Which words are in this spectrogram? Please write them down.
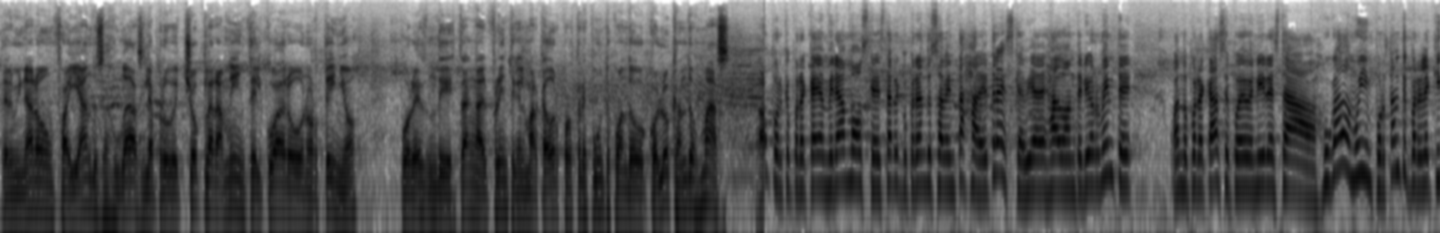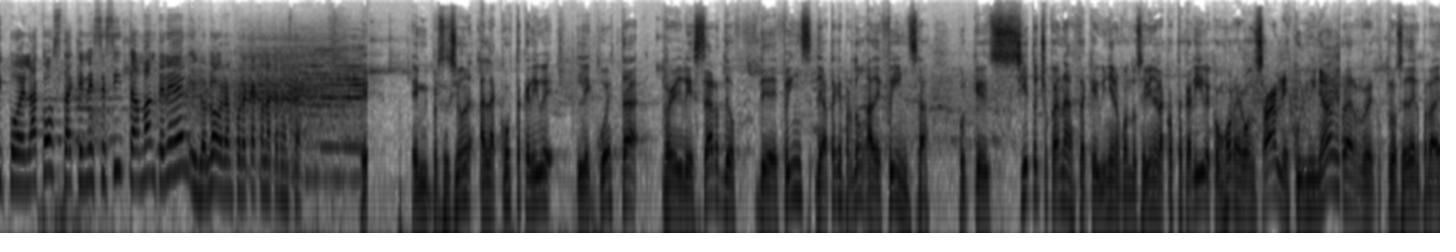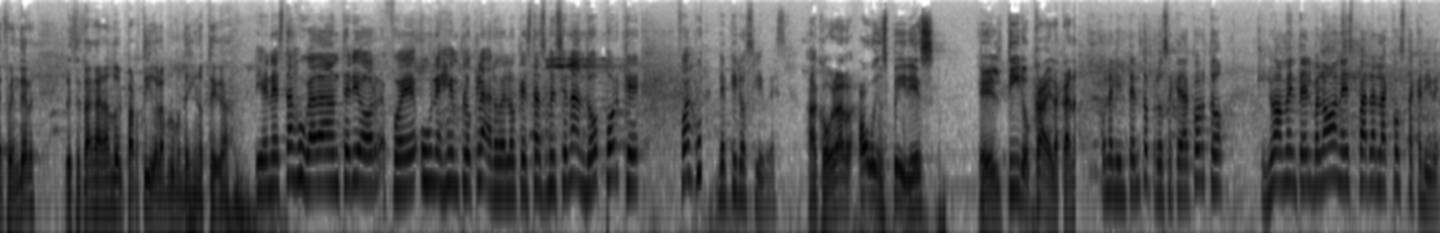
Terminaron fallando esas jugadas y la aprovechó claramente el cuadro norteño. Por ende están al frente en el marcador por tres puntos cuando colocan dos más. Porque por acá ya miramos que está recuperando esa ventaja de tres que había dejado anteriormente. Cuando por acá se puede venir esta jugada muy importante para el equipo de la costa que necesita mantener y lo logran por acá con la canasta. En mi percepción, a la Costa Caribe le cuesta regresar de, defensa, de ataque perdón, a defensa. Porque 7-8 canastas que vinieron cuando se viene a la Costa Caribe con Jorge González culminando para retroceder, para defender, les están ganando el partido a la Bruma de Ginotega. Y en esta jugada anterior fue un ejemplo claro de lo que estás mencionando porque fue de tiros libres. A cobrar Owens Pires. El tiro cae la canasta. Con el intento, pero se queda corto. Y nuevamente el balón es para la Costa Caribe.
